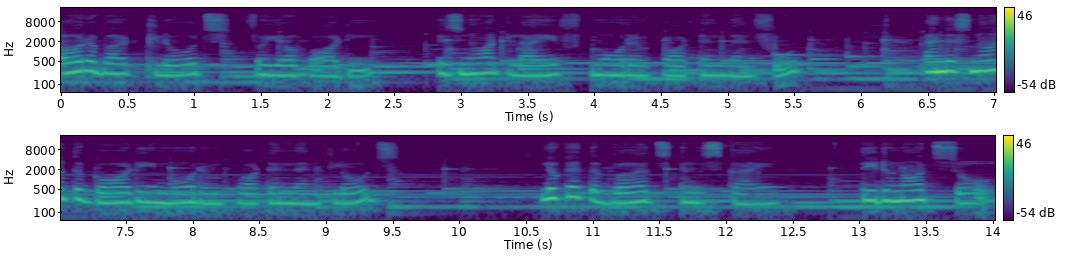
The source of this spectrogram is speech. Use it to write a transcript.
or about clothes for your body. Is not life more important than food? And is not the body more important than clothes? Look at the birds in the sky they do not sow,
